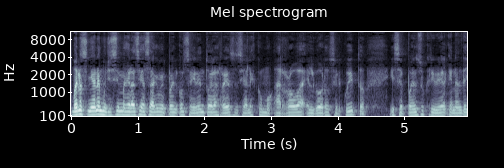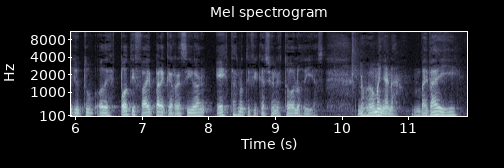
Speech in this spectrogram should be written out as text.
Bueno, señores, muchísimas gracias. a que me pueden conseguir en todas las redes sociales como arroba el gordo circuito y se pueden suscribir al canal de YouTube o de Spotify para que reciban estas notificaciones todos los días. Nos vemos mañana. Bye bye.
